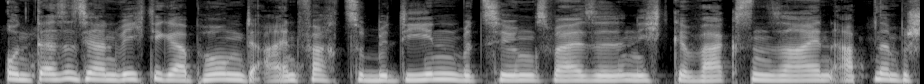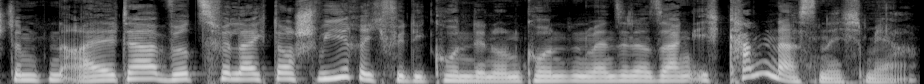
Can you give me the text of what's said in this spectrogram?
Und das ist ja ein wichtiger Punkt, einfach zu bedienen bzw. nicht gewachsen sein. Ab einem bestimmten Alter wird es vielleicht auch schwierig für die Kundinnen und Kunden, wenn sie dann sagen, ich kann das nicht mehr.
